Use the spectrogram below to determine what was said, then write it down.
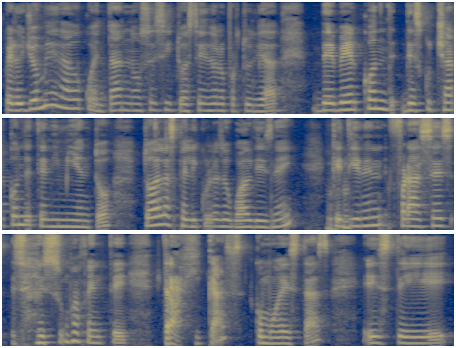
Pero yo me he dado cuenta, no sé si tú has tenido la oportunidad de ver, con, de escuchar con detenimiento todas las películas de Walt Disney que tienen frases sumamente trágicas como estas, este,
